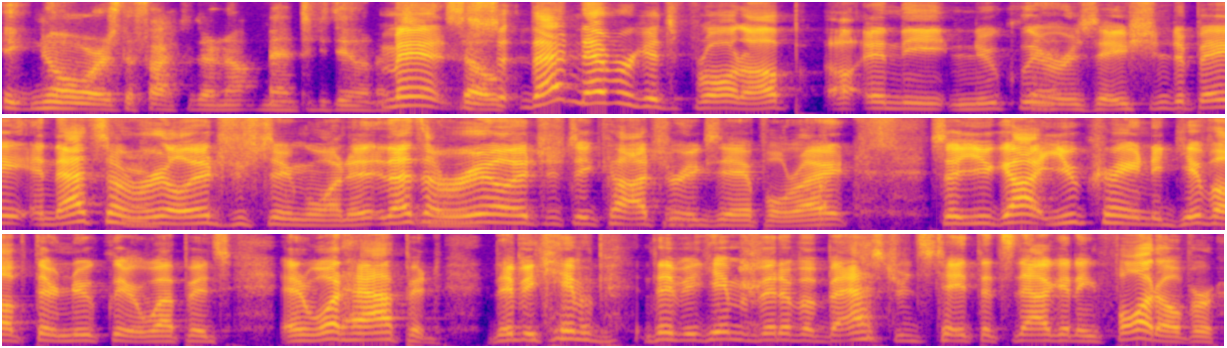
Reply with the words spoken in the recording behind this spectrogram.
ignores the fact that they're not meant to be doing it. Man, so, so that never gets brought up uh, in the nuclearization yeah. debate, and that's a yeah. real interesting one. That's a real interesting counterexample, right? So you got Ukraine to give up their nuclear weapons, and what happened? They became a, they became a bit of a bastard state that's now getting fought over.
